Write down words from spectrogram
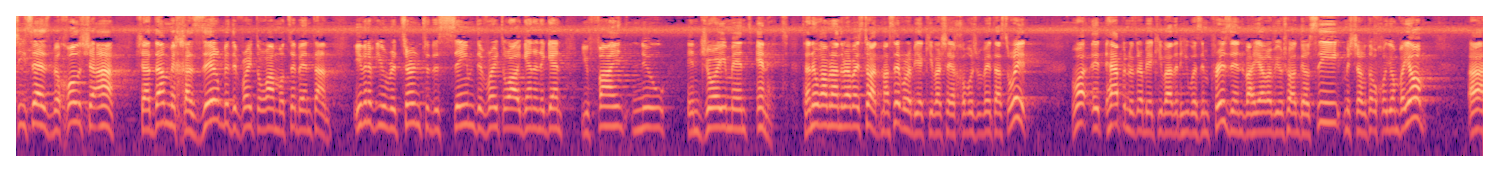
She says, "Bechol sha'a shadam mechazer b'divrei Torah motze ben tam." Even if you return to the same divrei Torah again and again, you find new enjoyment in it. Tanu Rabbanan, the rabbis taught, "Masev Rabbi Akiva asurit." What it happened with Rabbi Akiva that he was imprisoned. V'haya Rabbi Yoshua Garsi v'yom. Uh.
